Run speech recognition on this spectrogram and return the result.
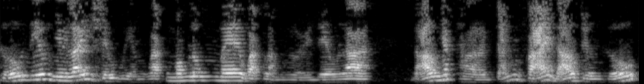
cửu. Nếu như lấy sự quyền hoặc mông lung, mê hoặc làm người đều là đạo nhất thời chẳng phải đạo trường cửu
